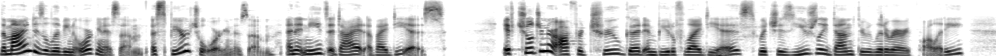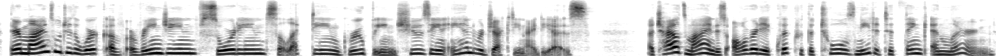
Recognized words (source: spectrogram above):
The mind is a living organism, a spiritual organism, and it needs a diet of ideas. If children are offered true, good, and beautiful ideas, which is usually done through literary quality, their minds will do the work of arranging, sorting, selecting, grouping, choosing, and rejecting ideas. A child's mind is already equipped with the tools needed to think and learn.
